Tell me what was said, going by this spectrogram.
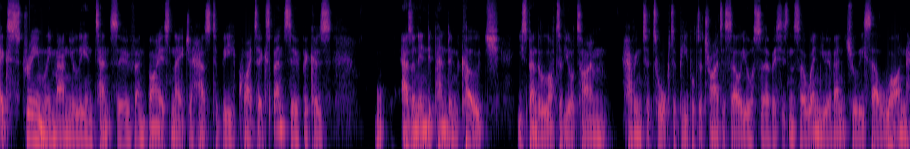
extremely manually intensive and by its nature has to be quite expensive because as an independent coach, you spend a lot of your time having to talk to people to try to sell your services. And so when you eventually sell one,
